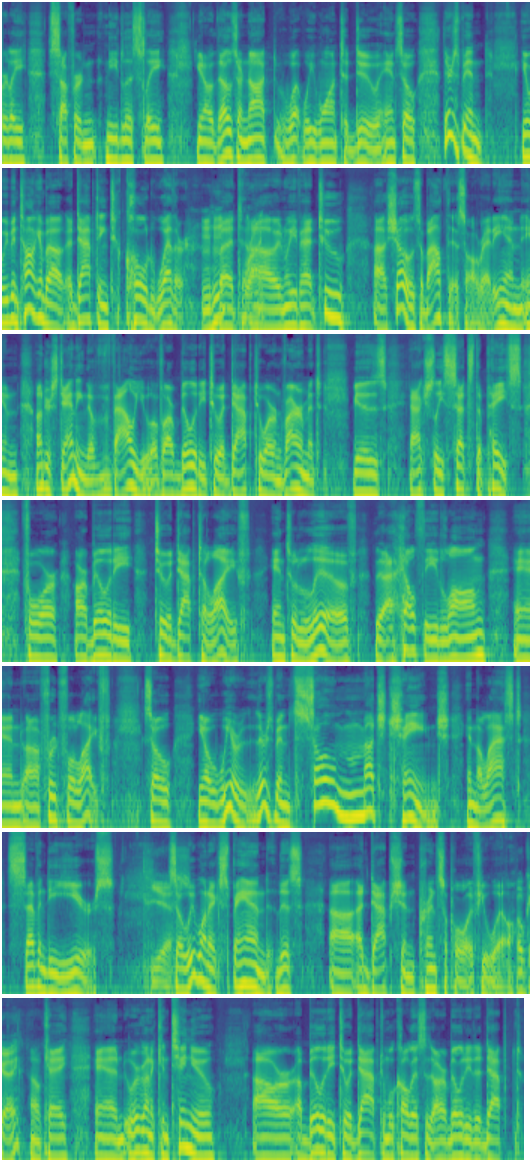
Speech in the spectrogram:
suffer needlessly. You know, those are not what we want to do. And so there's been, you know, we've been talking about adapting to cold weather, but Right. uh, and we've had two uh, shows about this already, and in understanding the value of our ability to adapt to our environment is actually sets the pace for our ability to adapt to life and to live a healthy, long, and uh, fruitful life. So, you know, we are. There's been so much change in the last seventy years. Yes. So we want to expand this uh, adaption principle, if you will. Okay. Okay, and we're going to continue our ability to adapt, and we'll call this our ability to adapt.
